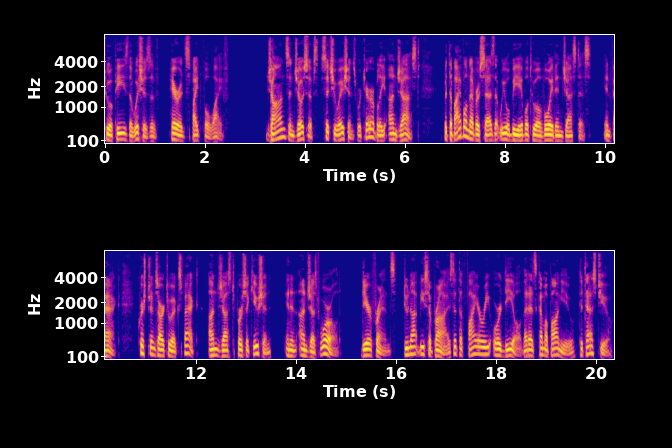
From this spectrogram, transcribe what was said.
to appease the wishes of Herod's spiteful wife. John's and Joseph's situations were terribly unjust, but the Bible never says that we will be able to avoid injustice. In fact, Christians are to expect unjust persecution in an unjust world. Dear friends, do not be surprised at the fiery ordeal that has come upon you to test you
